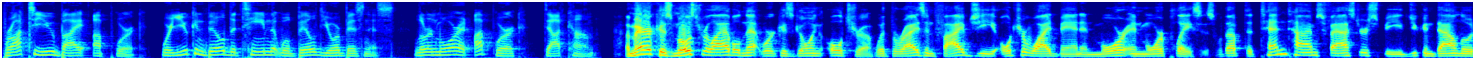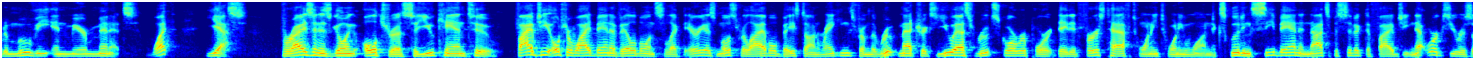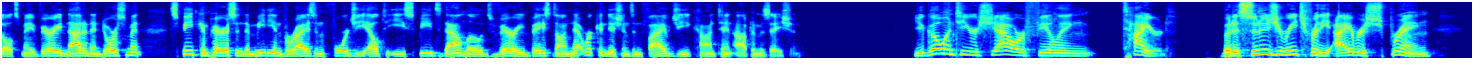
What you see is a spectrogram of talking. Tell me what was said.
Brought to you by Upwork, where you can build the team that will build your business. Learn more at upwork.com. America's most reliable network is going ultra with Verizon 5G, ultra wideband, and more and more places. With up to 10 times faster speeds, you can download a movie in mere minutes. What? Yes. Verizon is going ultra, so you can too. 5G ultra wideband available in select areas, most reliable based on rankings from the Root Metrics US Root Score report dated first half 2021. Excluding C band and not specific to 5G networks, your results may vary. Not an endorsement. Speed comparison to median Verizon 4G LTE speeds downloads vary based on network conditions and 5G content optimization. You go into your shower feeling tired, but as soon as you reach for the Irish Spring,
